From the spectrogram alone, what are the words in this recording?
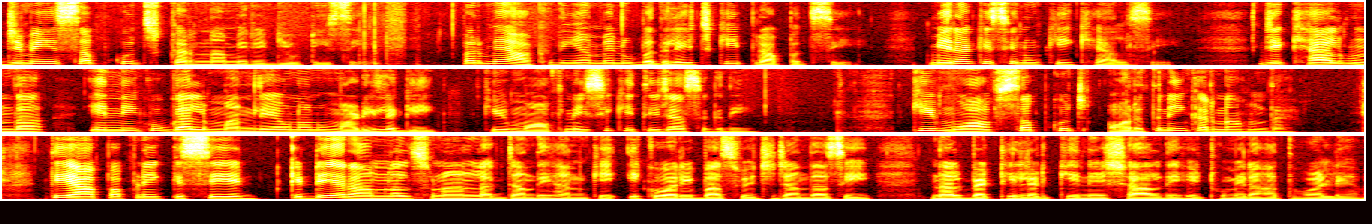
ਜਿਵੇਂ ਇਹ ਸਭ ਕੁਝ ਕਰਨਾ ਮੇਰੀ ਡਿਊਟੀ ਸੀ। ਪਰ ਮੈਂ ਆਖਦੀ ਆ ਮੈਨੂੰ ਬਦਲੇ 'ਚ ਕੀ ਪ੍ਰਾਪਤ ਸੀ? ਮੇਰਾ ਕਿਸੇ ਨੂੰ ਕੀ ਖਿਆਲ ਸੀ? ਜੇ ਖਿਆਲ ਹੁੰਦਾ, ਇੰਨੀ ਕੁ ਗੱਲ ਮੰਨ ਲਿਆ ਉਹਨਾਂ ਨੂੰ ਮਾੜੀ ਲੱਗੀ ਕਿ ਮਾਫ ਨਹੀਂ ਸੀ ਕੀਤੀ ਜਾ ਸਕਦੀ। ਕਿ ਮੁਆਫ ਸਭ ਕੁਝ ਔਰਤ ਨਹੀਂ ਕਰਨਾ ਹੁੰਦਾ ਤੇ ਆਪ ਆਪਣੇ ਕਿੱਸੇ ਕਿੱਡੇ ਆਰਾਮ ਨਾਲ ਸੁਣਾਉਣ ਲੱਗ ਜਾਂਦੇ ਹਨ ਕਿ ਇੱਕ ਵਾਰੀ ਬੱਸ ਵਿੱਚ ਜਾਂਦਾ ਸੀ, ਨਾਲ ਬੈਠੀ ਲੜਕੀ ਨੇ ਸ਼ਾਲ ਦੇ ਹੇਠੋਂ ਮੇਰਾ ਹੱਥ ਫੜ ਲਿਆ।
